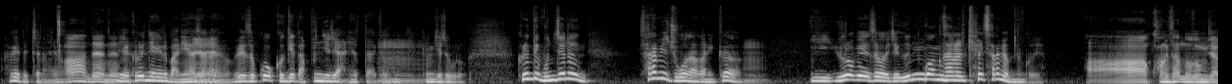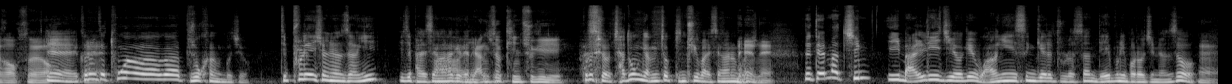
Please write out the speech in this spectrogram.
하게 됐잖아요. 아, 네, 네. 예, 그런 얘기를 많이 하잖아요. 그래서 꼭 그게 나쁜 일이 아니었다 경, 음. 경제적으로. 그런데 문제는 사람이 죽어 나가니까 음. 이 유럽에서 이제 은광산을 캘 사람이 없는 거예요. 아, 광산 노동자가 없어요. 예, 그러니까 네. 통화가 부족한 거죠. 디플레이션 현상이 이제 발생을 하게 아, 되는 양적 거죠. 긴축이 그렇죠. 자동 양적 긴축이 발생하는 네, 거죠. 네. 근데 때마침 이 말리 지역의 왕위 승계를 둘러싼 내분이 벌어지면서 네.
